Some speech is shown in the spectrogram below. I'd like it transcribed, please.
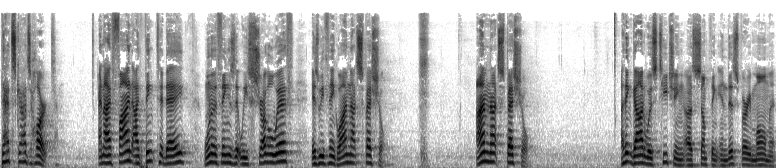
That's God's heart. And I find, I think today, one of the things that we struggle with is we think, well, I'm not special. I'm not special. I think God was teaching us something in this very moment.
